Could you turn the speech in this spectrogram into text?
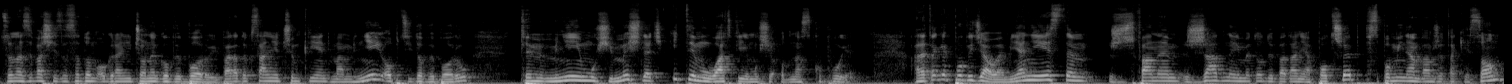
co nazywa się zasadą ograniczonego wyboru. I paradoksalnie, czym klient ma mniej opcji do wyboru, tym mniej musi myśleć i tym łatwiej mu się od nas kupuje. Ale tak jak powiedziałem, ja nie jestem fanem żadnej metody badania potrzeb. Wspominam Wam, że takie są.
